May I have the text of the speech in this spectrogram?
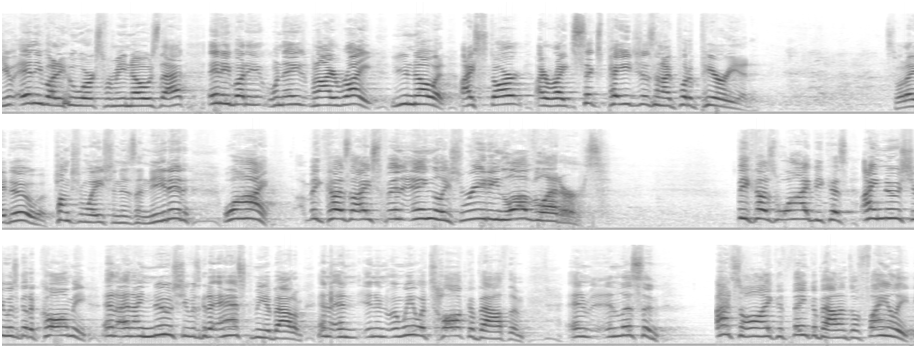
You, anybody who works for me knows that. Anybody, when, they, when I write, you know it. I start, I write six pages, and I put a period. That's what I do. If punctuation isn't needed. Why? Because I spent English reading love letters. Because why? Because I knew she was going to call me, and, and I knew she was going to ask me about them, and, and, and, and we would talk about them. And, and listen, that's all I could think about until finally,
